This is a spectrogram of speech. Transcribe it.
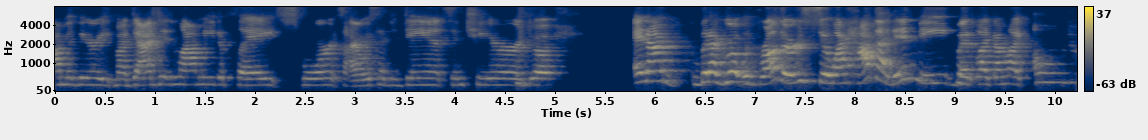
I'm a very my dad didn't allow me to play sports. I always had to dance and cheer and do and I but I grew up with brothers, so I have that in me, but like I'm like, oh no,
